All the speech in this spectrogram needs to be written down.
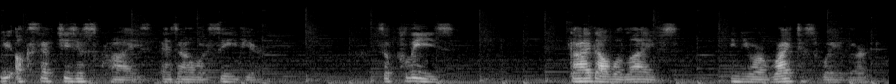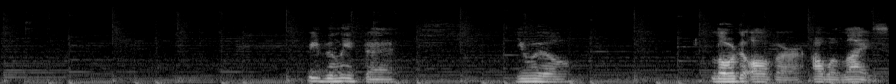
We accept Jesus Christ as our Savior. So please guide our lives in your righteous way, Lord. We believe that you will lord over our lives.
